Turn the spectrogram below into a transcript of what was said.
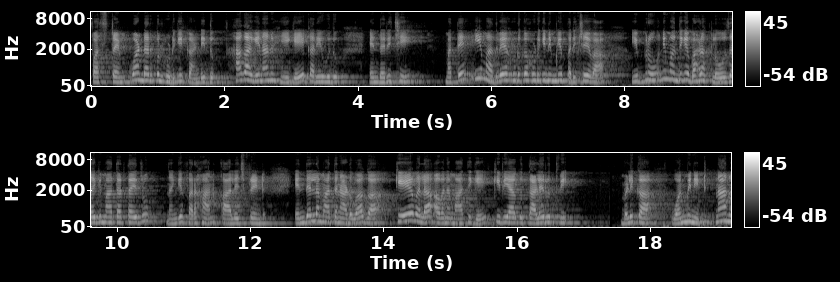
ಫಸ್ಟ್ ಟೈಮ್ ವಂಡರ್ಫುಲ್ ಹುಡುಗಿ ಕಂಡಿದ್ದು. ಹಾಗಾಗಿ ನಾನು ಹೀಗೆಯೇ ಕರೆಯುವುದು. ಎಂದರಿಚಿ ಮತ್ತು ಈ ಮದುವೆ ಹುಡುಗ ಹುಡುಗಿ ನಿಮಗೆ ಪರಿಚಯವಾ? ಇಬ್ಬರು ನಿಮ್ಮೊಂದಿಗೆ ಬಹಳ ಕ್ಲೋಸ್ ಆಗಿ ಮಾತಾಡ್ತಾ ಇದ್ರು. ನನಗೆ ಫರ್ಹಾನ್ ಕಾಲೇಜ್ ಫ್ರೆಂಡ್. ಎಂದೆಲ್ಲ ಮಾತನಾಡುವಾಗ ಕೇವಲ ಅವನ ಮಾತಿಗೆ ಕಿವಿಯಾಗುತ್ತಾಳೆ ಋತ್ವಿ. ಬಳಿಕ ಒನ್ ಮಿನಿಟ್ ನಾನು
